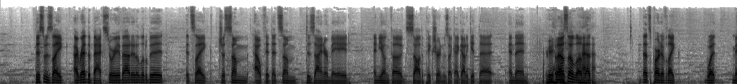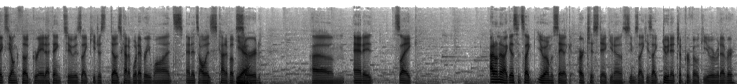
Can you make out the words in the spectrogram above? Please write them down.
this was like I read the backstory about it a little bit. It's like just some outfit that some designer made, and Young Thug saw the picture and was like, "I got to get that." And then, Really. but I also love that. That's part of like what makes Young Thug great. I think too is like he just does kind of whatever he wants, and it's always kind of Yeah. absurd. Um, and it, it's like I don't know. I guess it's like you almost say like artistic. You know, seems like he's like doing it to provoke you or whatever.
